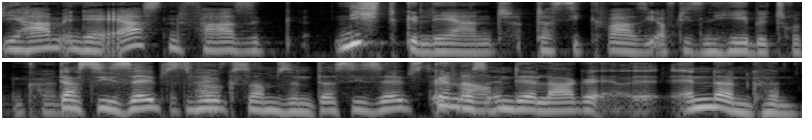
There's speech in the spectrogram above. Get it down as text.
die haben in der ersten Phase nicht gelernt, dass sie quasi auf diesen Hebel drücken können. Dass sie selbst das heißt, wirksam sind, dass sie selbst genau. etwas in der Lage äh, ändern können.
